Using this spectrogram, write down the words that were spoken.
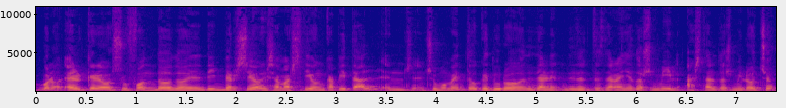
bueno, él creó su fondo de, inversión, se llama Acción Capital, en, su momento, que duró desde el año 2000 hasta el 2008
